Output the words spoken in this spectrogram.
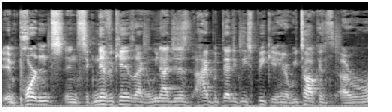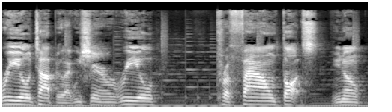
importance and significance. Like we're not just hypothetically speaking here. We talking a real topic. Like we sharing real, profound thoughts. You know,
